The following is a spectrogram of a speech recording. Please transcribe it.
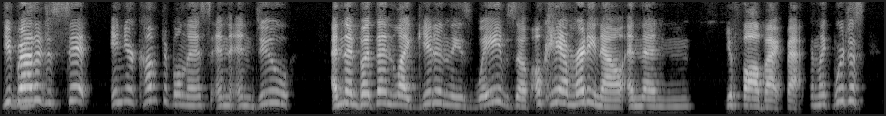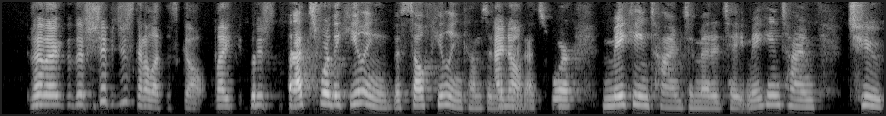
You'd rather just sit in your comfortableness and and do, and then but then like get in these waves of okay, I'm ready now, and then you fall back back, and like we're just the the, the ship. You just gotta let this go. Like there's that's where the healing the self-healing comes in I know. that's where making time to meditate making time to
